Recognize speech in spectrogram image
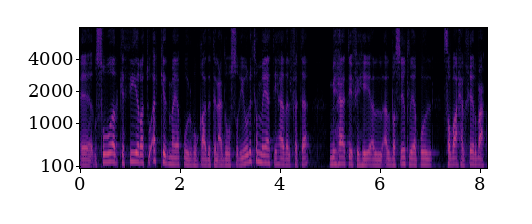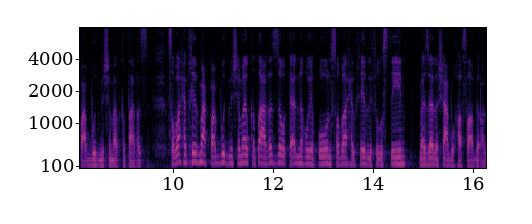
آه، صور كثيرة تؤكد ما يقوله قادة العدو الصهيوني. ثم يأتي هذا الفتى بهاتفه البسيط ليقول صباح الخير معكم عبود من شمال قطاع غزة. صباح الخير معكم عبود من شمال قطاع غزة. وكأنه يقول صباح الخير لفلسطين ما زال شعبها صابرا.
